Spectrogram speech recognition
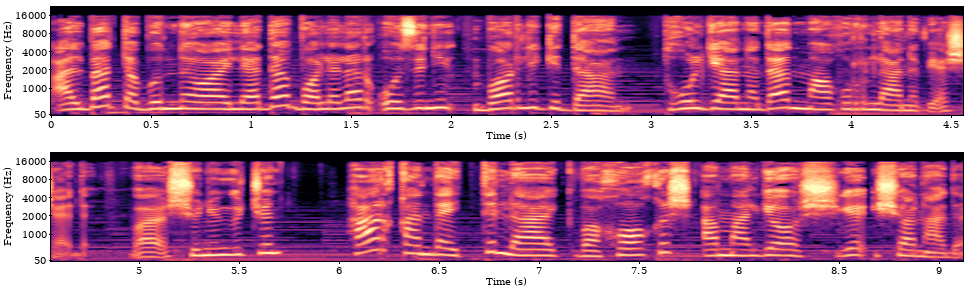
Albatta bunday oilada bolalar o'zining borligidan tug'ilganidan mag'rurlanib yashaydi va shuning uchun har qanday tilak va xohish amalga oshishiga ishonadi.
